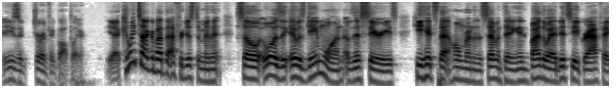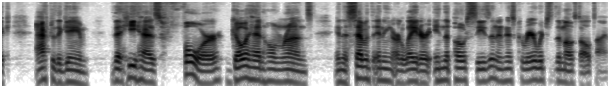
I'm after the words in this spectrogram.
He's a terrific ball player. Yeah, can we talk about that for just a minute? So what was it? It was game one of this series. He hits that home run in the seventh inning. And by the way, I did see a graphic after the game that he has four go-ahead home runs in the seventh inning or later in the postseason in his career, which is the most all time.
